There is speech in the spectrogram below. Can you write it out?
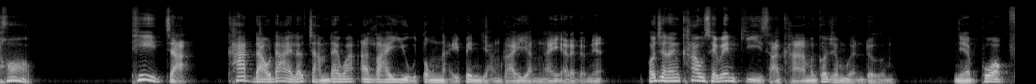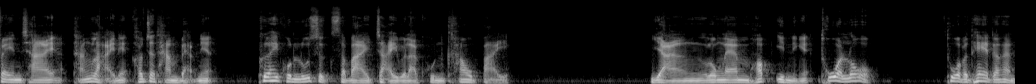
ชอบ ที่จะคาดเดาได้แล้วจำได้ว่าอะไรอยู่ตรงไหนเป็นอย่างไรอย่างไงอะไรแบบเนี้ย เพราะฉะนั้นเข้าเซเว่นกี่สาขามันก็จะเหมือนเดิม เนี่ยพวกเฟรนไชส์ทั้งหลายเนี่ยเขาจะทำแบบเนี้ยเพื่อให้คุณรู้สึกสบายใจเวลาคุณเข้าไป อย่างโรงแรมฮอปอินอย่างเงี้ยทั่วโลก ทั่วประเทศแล้วกัน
